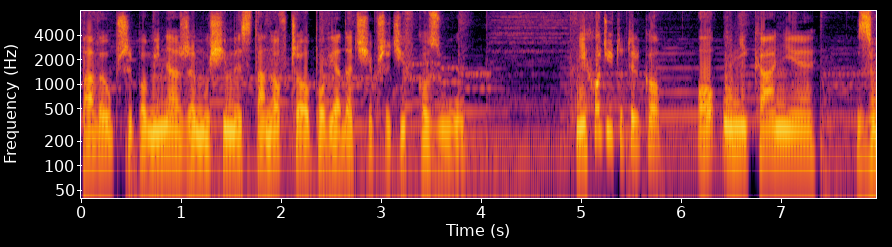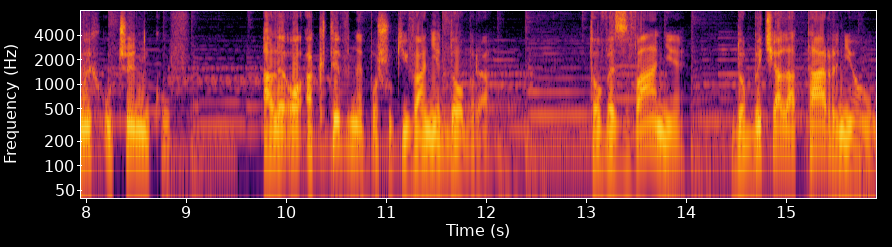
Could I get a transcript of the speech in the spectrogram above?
Paweł przypomina, że musimy stanowczo opowiadać się przeciwko złu. Nie chodzi tu tylko o unikanie złych uczynków, ale o aktywne poszukiwanie dobra. To wezwanie do bycia latarnią,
